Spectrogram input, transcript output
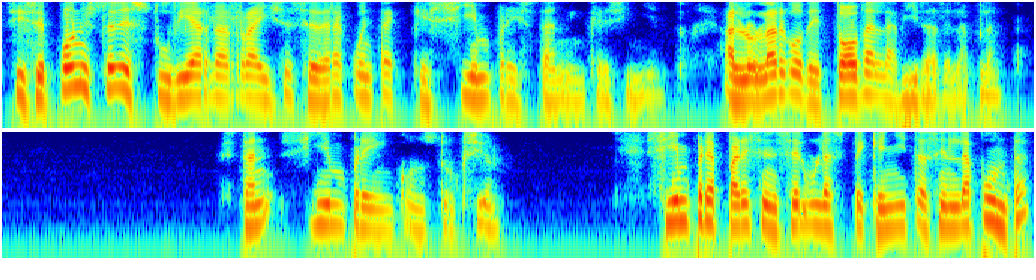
Si se pone usted a estudiar las raíces, se dará cuenta que siempre están en crecimiento, a lo largo de toda la vida de la planta. Están siempre en construcción. Siempre aparecen células pequeñitas en la punta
